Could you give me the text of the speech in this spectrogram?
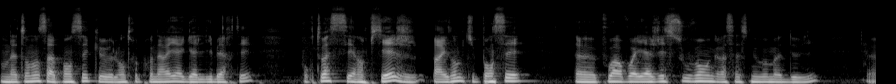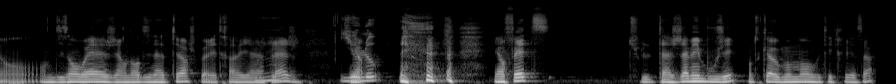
on a tendance à penser que l'entrepreneuriat égale liberté. Pour toi, c'est un piège. Par exemple, tu pensais euh, pouvoir voyager souvent grâce à ce nouveau mode de vie, euh, en, en te disant ouais j'ai un ordinateur, je peux aller travailler à la Mhm. plage. YOLO. Et en fait, tu t'as jamais bougé, en tout cas au moment où tu écrivais ça.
